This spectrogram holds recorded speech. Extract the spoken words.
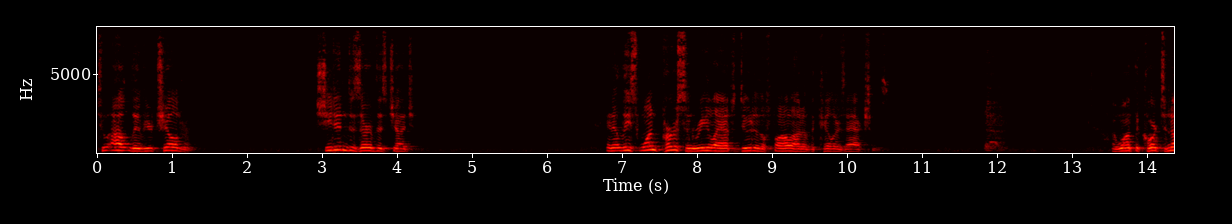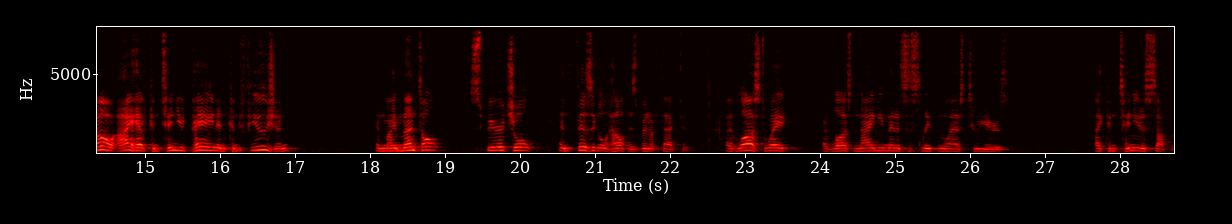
to outlive your children. She didn't deserve this, Judge. And at least one person relapsed due to the fallout of the killer's actions. I want the court to know I have continued pain and confusion, and my mental, spiritual, and physical health has been affected. I've lost weight. I've lost 90 minutes of sleep in the last two years. I continue to suffer.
